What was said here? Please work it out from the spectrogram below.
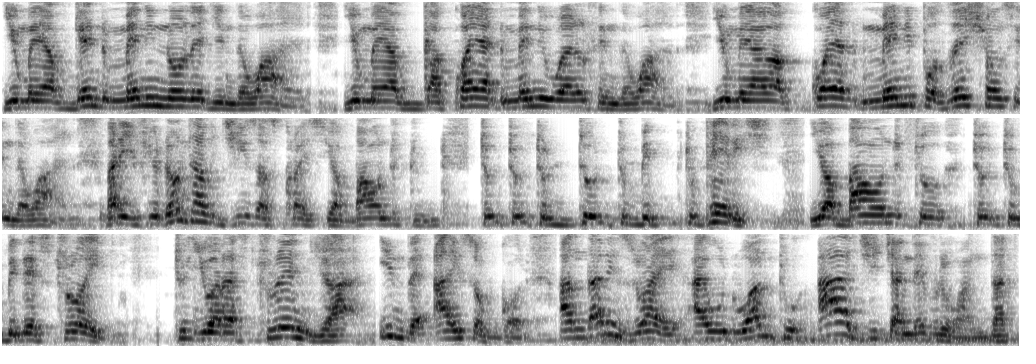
You may have gained many knowledge in the world. You may have acquired many wealth in the world. You may have acquired many possessions in the world. But if you don't have Jesus Christ, you are bound to to to to to, to be to perish. You are bound to to to be destroyed. To, you are a stranger in the eyes of God. And that is why I would want to urge each and everyone that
